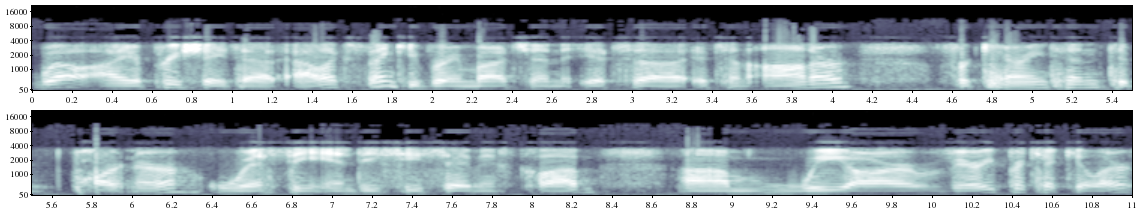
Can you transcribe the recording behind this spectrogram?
Well, I appreciate that, Alex. Thank you very much, and it's uh, it's an honor for Carrington to partner with the NDC Savings Club. Um, we are very particular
